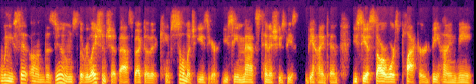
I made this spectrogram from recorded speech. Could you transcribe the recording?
when you sit on the zooms the relationship aspect of it came so much easier. You see matt's tennis shoes be- behind him. You see a star wars placard behind me.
